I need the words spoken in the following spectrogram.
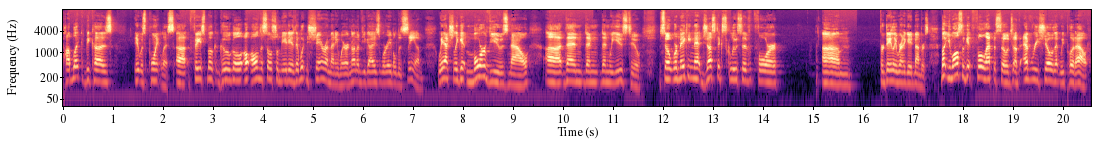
public because it was pointless. Uh, Facebook, Google, all the social media, they wouldn't share them anywhere. None of you guys were able to see them. We actually get more views now uh, than, than, than we used to. So we're making that just exclusive for um, for Daily Renegade members. But you also get full episodes of every show that we put out.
